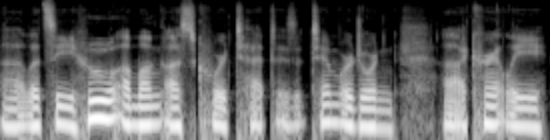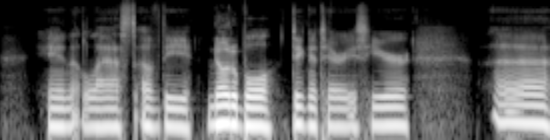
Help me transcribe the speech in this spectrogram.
Uh, let's see who among us quartet is it Tim or Jordan? Uh, currently in last of the notable dignitaries here. Uh,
